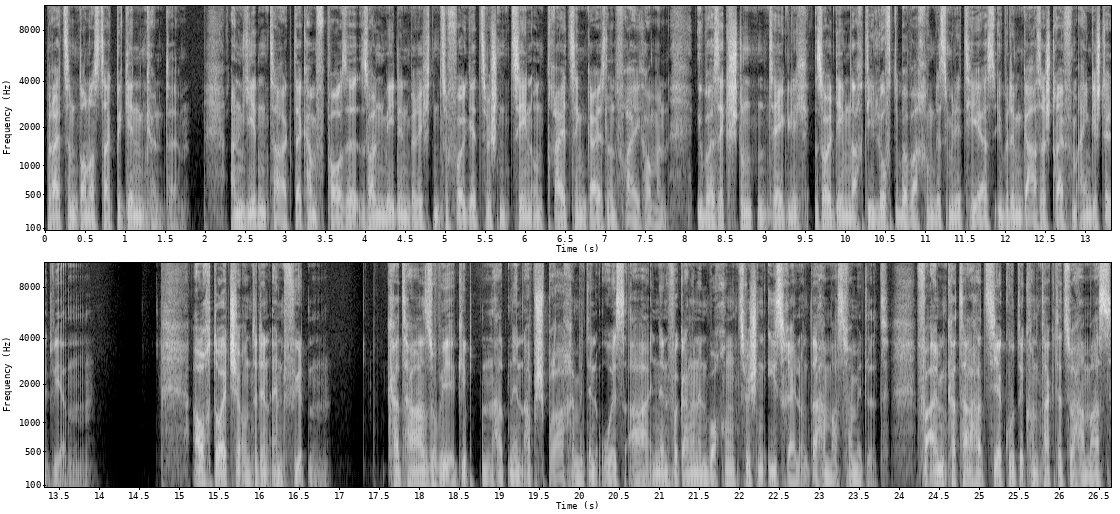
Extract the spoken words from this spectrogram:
bereits am Donnerstag beginnen könnte. An jedem Tag der Kampfpause sollen Medienberichten zufolge zwischen 10 und 13 Geiseln freikommen. Über sechs Stunden täglich soll demnach die Luftüberwachung des Militärs über dem Gazastreifen eingestellt werden. Auch Deutsche unter den Entführten. Katar sowie Ägypten hatten in Absprache mit den USA in den vergangenen Wochen zwischen Israel und der Hamas vermittelt. Vor allem Katar hat sehr gute Kontakte zur Hamas.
